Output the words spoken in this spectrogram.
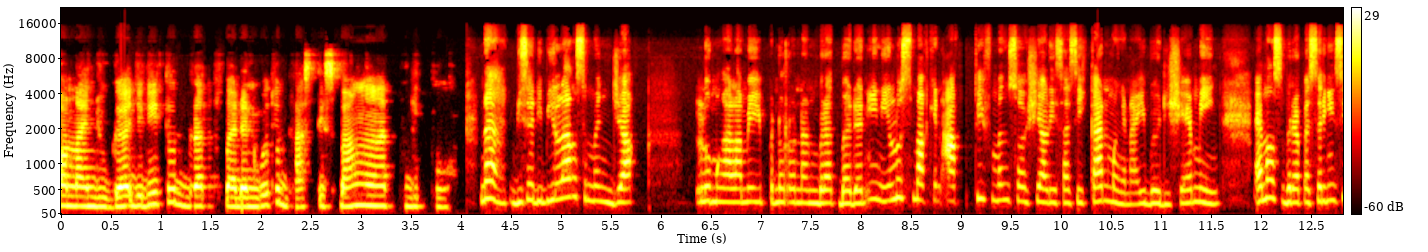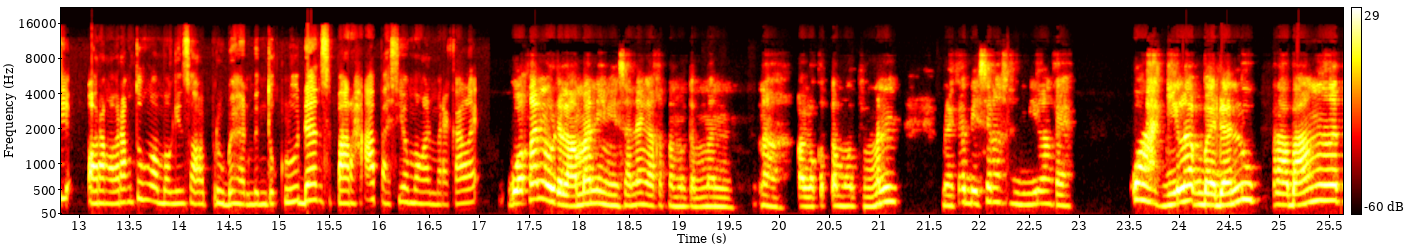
online juga. Jadi itu berat badan gue tuh drastis banget gitu. Nah bisa dibilang semenjak lu mengalami penurunan berat badan ini, lu semakin aktif mensosialisasikan mengenai body shaming. Emang seberapa sering sih orang-orang tuh ngomongin soal perubahan bentuk lu dan separah apa sih omongan mereka, Le? Gua kan udah lama nih misalnya nggak ketemu temen. Nah, kalau ketemu temen, mereka biasanya langsung bilang kayak, wah gila badan lu parah banget.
